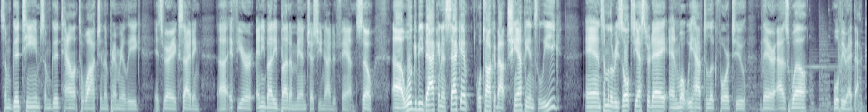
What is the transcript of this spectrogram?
Some good teams, some good talent to watch in the Premier League. It's very exciting. Uh, if you're anybody but a Manchester United fan. So uh, we'll be back in a second. We'll talk about Champions League and some of the results yesterday and what we have to look forward to there as well. We'll be right back.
